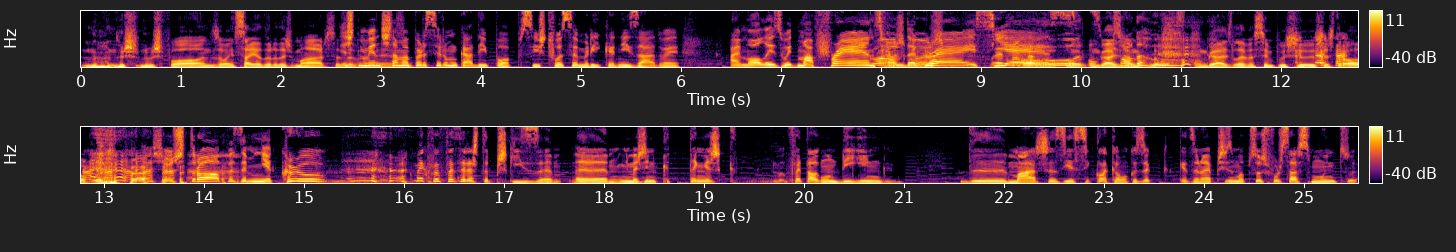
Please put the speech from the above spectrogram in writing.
no- nos, nos fones, ou a ensaiadora das marchas. Este momento está-me a parecer um bocado hip hop. Se isto fosse americanizado, é I'm always with my friends Cos, from the cos. Grace, yes. Hood, Um- um gajo- Hood. Um gajo leva sempre os, as suas tropas. As suas tropas, a minha crew. Como é que foi fazer esta pesquisa? Ah, imagino que tenhas que- feito algum digging de marchas e assim. Claro que é uma coisa que quer dizer, não é preciso uma pessoa esforçar-se muito.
